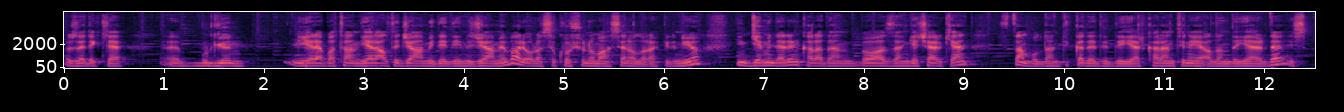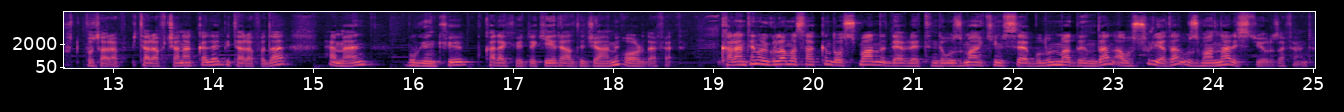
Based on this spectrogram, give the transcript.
özellikle e, bugün yere batan yeraltı cami dediğimiz cami var ya orası Kurşunu Mahzen olarak biliniyor. Gemilerin karadan boğazdan geçerken İstanbul'dan dikkat edildiği yer karantinaya alındığı yerde bu taraf bir taraf Çanakkale bir tarafı da hemen bugünkü Karaköy'deki yeraltı cami orada efendim. Karantina uygulaması hakkında Osmanlı Devleti'nde uzman kimse bulunmadığından Avusturya'dan uzmanlar istiyoruz efendim.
